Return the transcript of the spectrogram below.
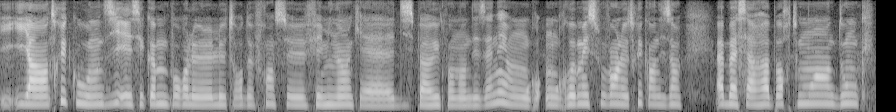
il y a un truc où on dit, et c'est comme pour le, Tour de France euh, féminin qui a disparu pendant des années, on, remet souvent le truc en disant Ah bah ça rapporte moins, donc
